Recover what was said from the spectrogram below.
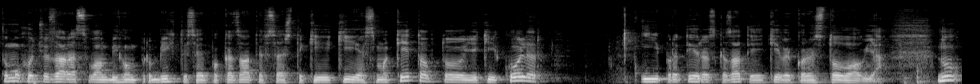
Тому хочу зараз вам бігом пробігтися і показати все ж таки, які є смаки, тобто який колір. І про ті розказати, які використовував я. Ну,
